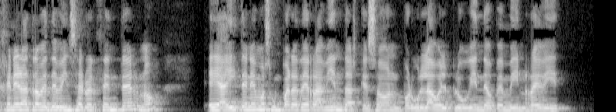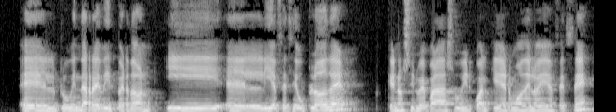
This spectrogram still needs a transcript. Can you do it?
genera a través de Bean Server Center, ¿no? Eh, ahí tenemos un par de herramientas que son, por un lado, el plugin de OpenBean Revit, el plugin de Revit, perdón, y el IFC Uploader, que nos sirve para subir cualquier modelo IFC.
